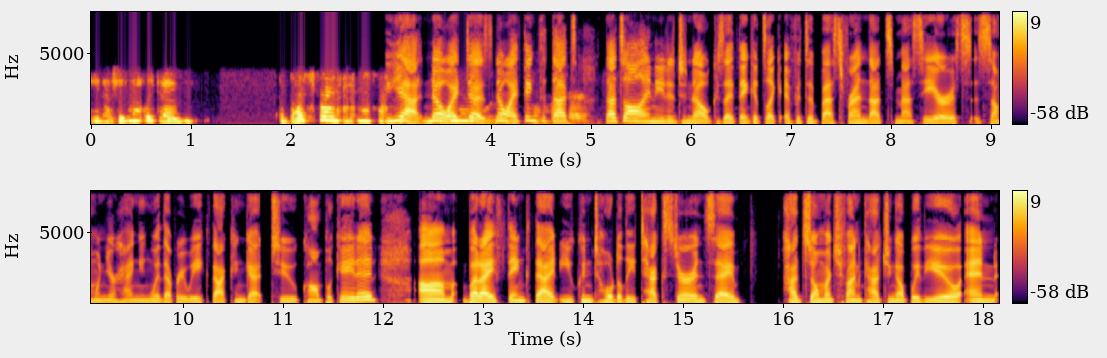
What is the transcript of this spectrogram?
You know, she's not like a a best friend. I don't know if Yeah, no, it does. No, I think that that's that's all I needed to know because I think it's like if it's a best friend that's messy or it's someone you're hanging with every week that can get too complicated. Um, but I think that you can totally text her and say, "Had so much fun catching up with you, and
